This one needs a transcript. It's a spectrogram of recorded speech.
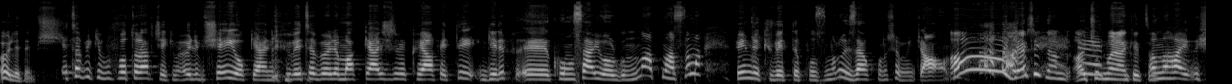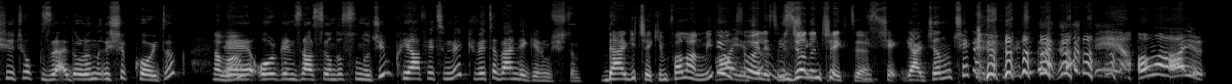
Öyle demiş. E tabii ki bu fotoğraf çekimi öyle bir şey yok yani küvete böyle makyajlı ve kıyafetli girip e, konser yorgunluğunu atmazsın ama benim de küvette pozum var o yüzden konuşamayacağım. Aa, gerçekten ay çok merak ettim. Ama hayır ışığı çok güzeldi oranı ışık koyduk. Tamam. E, organizasyonda sunucuyum kıyafetimle küvete ben de girmiştim. Dergi çekim falan mıydı Hayır yoksa canım, öylesine biz canın çektik. çekti. Biz çek, ya canım çekmedi. Ama hayır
